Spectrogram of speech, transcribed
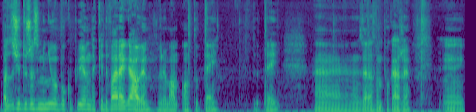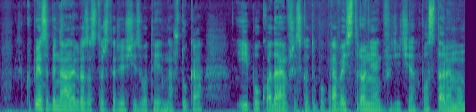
Bardzo się dużo zmieniło, bo kupiłem takie dwa regały, które mam, o tutaj, tutaj. Eee, zaraz wam pokażę. Eee, kupiłem sobie na Allegro za 140 zł jedna sztuka i poukładałem wszystko. Tu po prawej stronie, jak widzicie, po staremu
